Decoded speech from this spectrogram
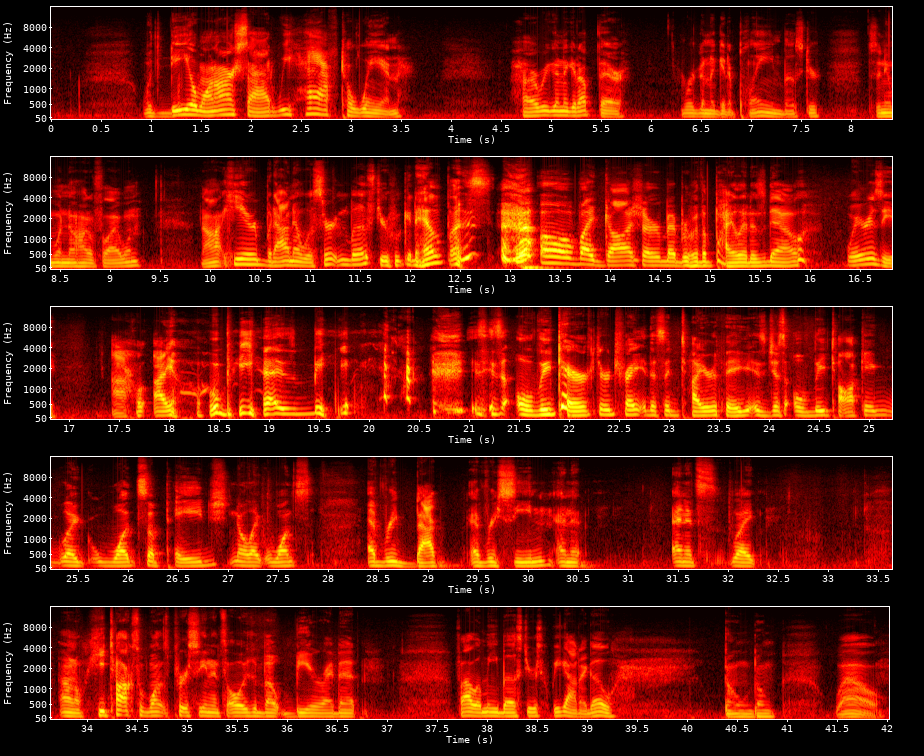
With Dio on our side, we have to win. How are we gonna get up there? We're gonna get a plane, Buster. Does anyone know how to fly one? Not here, but I know a certain Buster who can help us. oh my gosh, I remember who the pilot is now. Where is he? I, ho- I hope he has me. his only character trait in this entire thing is just only talking like once a page. No, like once every back every scene, and it and it's like I don't know. He talks once per scene. It's always about beer. I bet. Follow me, Busters. We gotta go. Dong dong. Wow.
